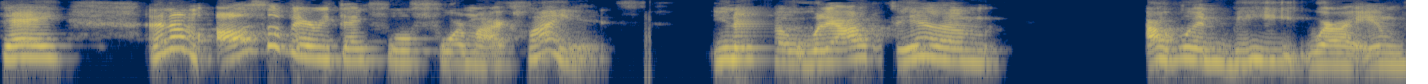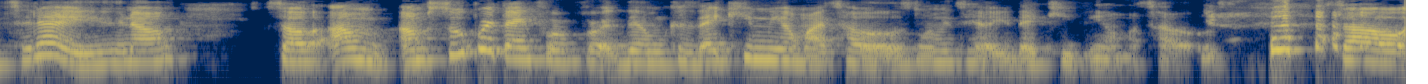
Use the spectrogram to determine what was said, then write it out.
day. And I'm also very thankful for my clients. You know, without them, I wouldn't be where I am today, you know? So I'm I'm super thankful for them because they keep me on my toes. Let me tell you, they keep me on my toes. so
